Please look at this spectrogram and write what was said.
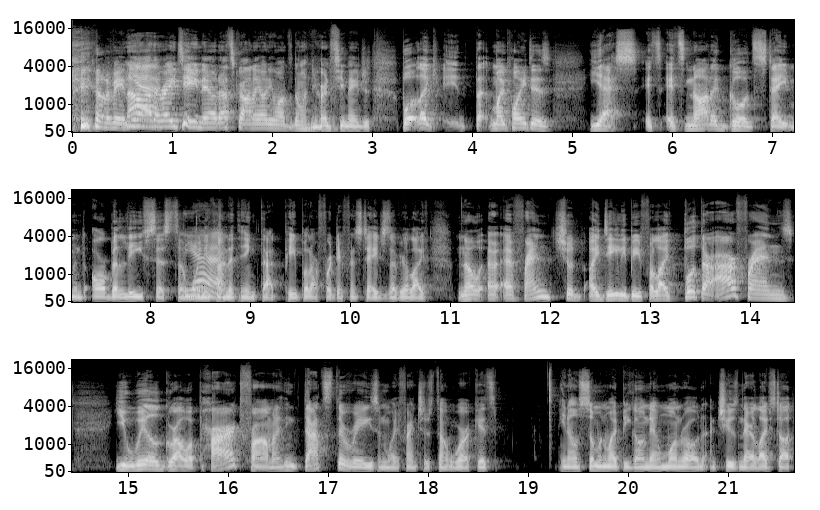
You know what i mean? Ah Yeah. they're 18 now that's gone i only wanted them when they were teenagers. But like it, my point is yes it's it's not a good statement or belief system when you kind of think that people are for different stages of your life. No a, a friend should ideally be for life but there are friends you will grow apart from and i think that's the reason why friendships don't work it's you know someone might be going down one road and choosing their lifestyle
